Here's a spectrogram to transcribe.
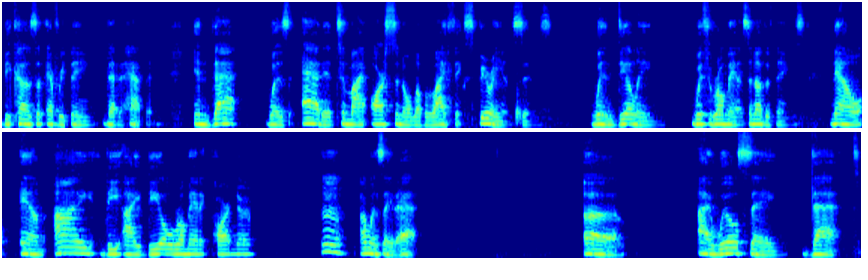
because of everything that had happened. And that was added to my arsenal of life experiences when dealing with romance and other things. Now, am I the ideal romantic partner? Mm, I wouldn't say that. Uh, I will say that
